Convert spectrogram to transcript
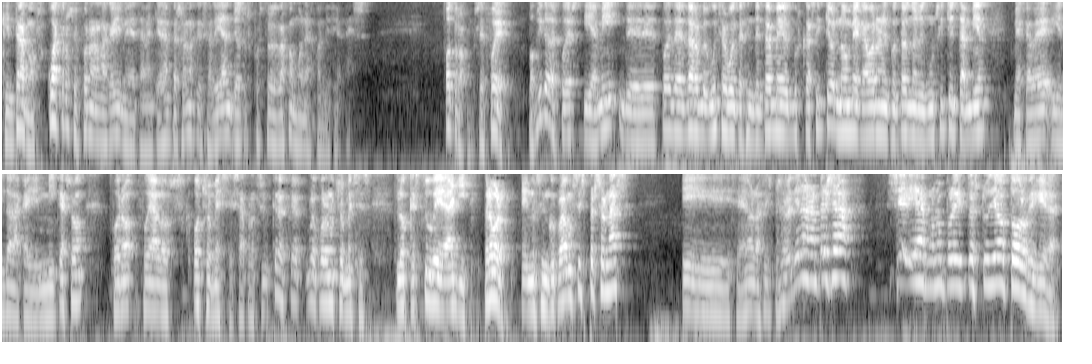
que entramos, cuatro se fueron a la calle inmediatamente. Eran personas que salían de otros puestos de trabajo en buenas condiciones. Otro se fue poquito después y a mí, después de darme muchas vueltas, intentarme buscar sitio, no me acabaron encontrando en ningún sitio y también me acabé yendo a la calle. En mi caso fueron, fue a los ocho meses aproximadamente, creo que fueron ocho meses lo que estuve allí. Pero bueno, eh, nos incorporamos seis personas y se dieron las seis personas. Tienen una empresa sería con un proyecto estudiado, todo lo que quieras.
